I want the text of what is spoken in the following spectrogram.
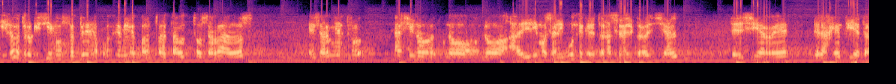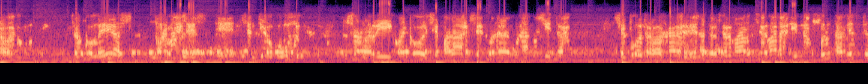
y lo otro que hicimos fue en plena pandemia, cuando estaban todos cerrados, en Sarmiento casi no, no, no adherimos a ningún decreto nacional y provincial del cierre de la gente y de trabajo. Entonces, con medidas normales, eh, en sentido común, usar barrico, alcohol, separarse, poner alguna cosita, se pudo trabajar desde la tercera ma- semana en absolutamente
